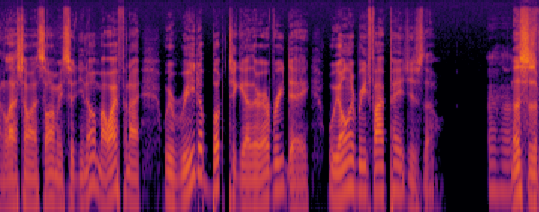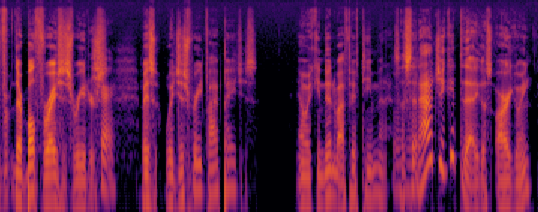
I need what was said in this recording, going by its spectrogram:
And the last time I saw him, he said, "You know, my wife and I, we read a book together every day. We only read five pages, though. Uh-huh. Now, this is a, they're both voracious readers. Sure. Because we just read five pages, and we can do it in about 15 minutes. I Mm-hmm. said, "How'd you get to that?" He goes, "Arguing."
